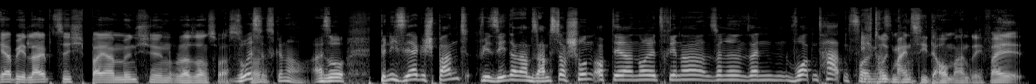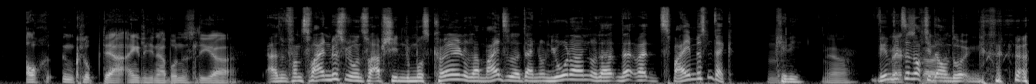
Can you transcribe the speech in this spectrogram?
RB Leipzig, Bayern München oder sonst was. So ne? ist es, genau. Also bin ich sehr gespannt. Wir sehen dann am Samstag schon, ob der neue Trainer seine, seinen Worten Taten folgt. Ich drücke meins die Daumen, André, weil auch ein Club, der eigentlich in der Bundesliga. Also von zwei müssen wir uns verabschieden. Du musst Köln oder Mainz oder deinen Unionern oder ne, zwei müssen weg. Hm. Kitty. Ja. Wem willst du noch die Daumen drücken?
